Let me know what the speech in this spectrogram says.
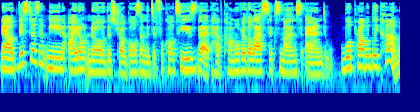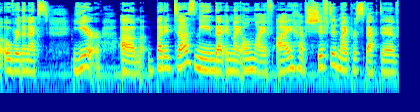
Now, this doesn't mean I don't know the struggles and the difficulties that have come over the last six months and will probably come over the next year. Um, but it does mean that in my own life, I have shifted my perspective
